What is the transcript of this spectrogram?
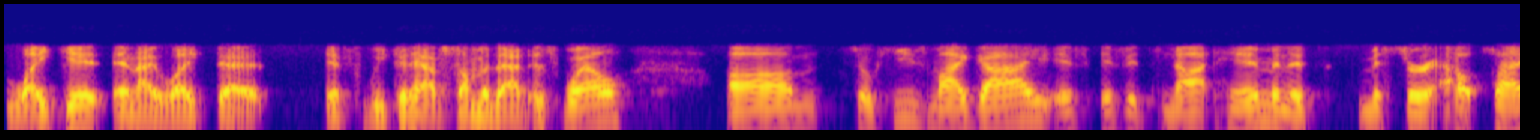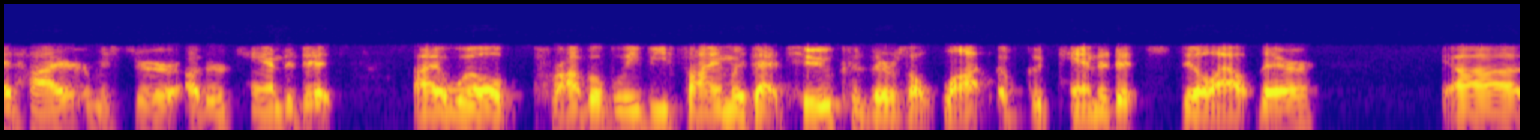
like it, and I like that if we could have some of that as well. Um, so he's my guy. If if it's not him and it's Mr. Outside Hire, Mr. Other Candidate, I will probably be fine with that too because there's a lot of good candidates still out there. Uh,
